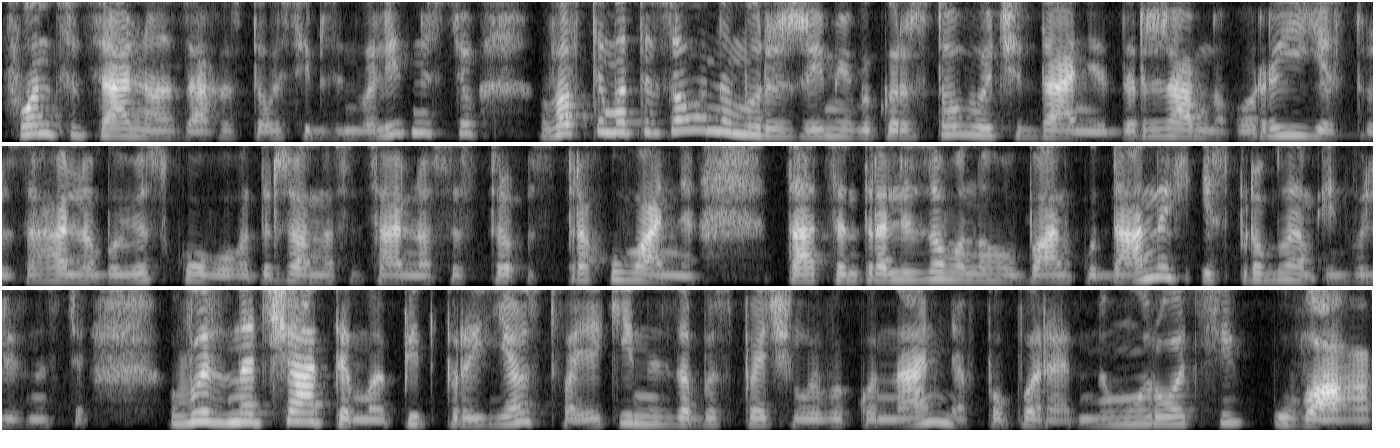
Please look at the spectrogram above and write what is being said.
Фонд соціального захисту осіб з інвалідністю в автоматизованому режимі, використовуючи дані Державного реєстру загальнообов'язкового державного соціального страхування та централізованого банку даних із проблем інвалідності визначатиме підприємства, які не забезпечили виконання в попередньому році. Увага!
